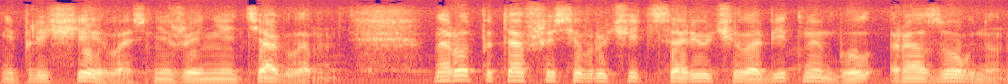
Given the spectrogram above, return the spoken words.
и Плещеева, снижения тягла. Народ, пытавшийся вручить царю челобитную, был разогнан.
